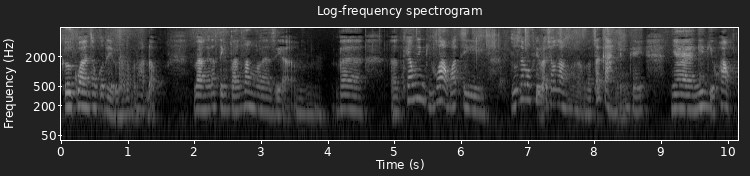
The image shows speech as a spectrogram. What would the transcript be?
cơ quan trong cơ thể của chúng ta vẫn hoạt động. Và người ta tính toán rằng là gì ạ? Và uh, theo nghiên cứu khoa học á, thì Joseph Murphy đã cho rằng là tất cả những cái nhà nghiên cứu khoa học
